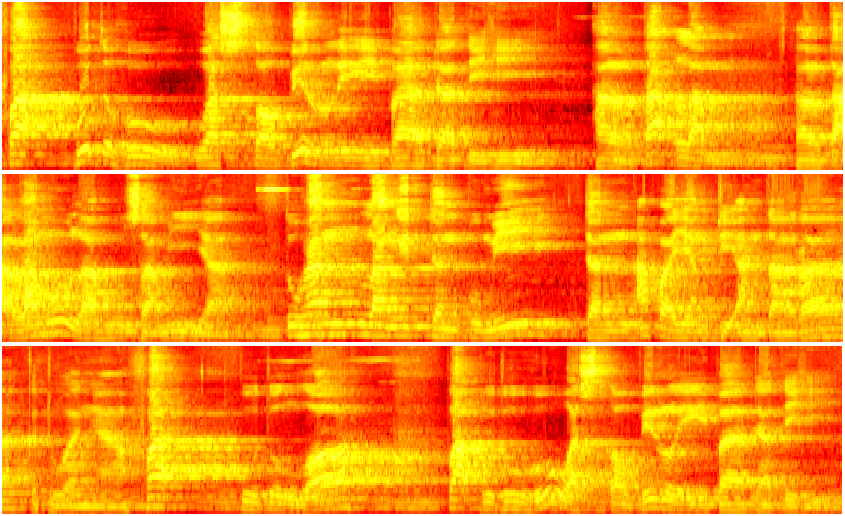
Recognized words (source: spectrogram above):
fa'budhu wastabir li ibadatihi hal ta'lam. Hal ta'lamu lahu samia. Tuhan langit dan bumi dan apa yang di antara keduanya. Fa'budullah. Fa'buduhu wastabir ibadatihi.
